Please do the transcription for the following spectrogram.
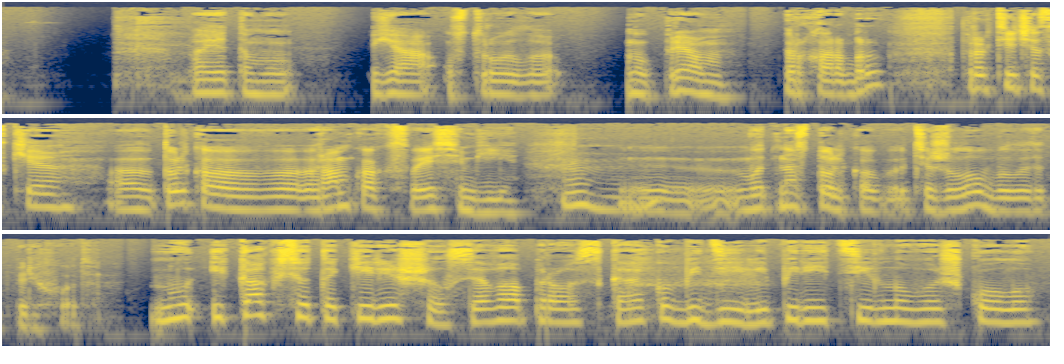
Поэтому я устроила, ну, прям Перл-Харбор практически э, только в рамках своей семьи. Угу. Вот настолько тяжело был этот переход. Ну и как все-таки решился вопрос, как убедили перейти в новую школу?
